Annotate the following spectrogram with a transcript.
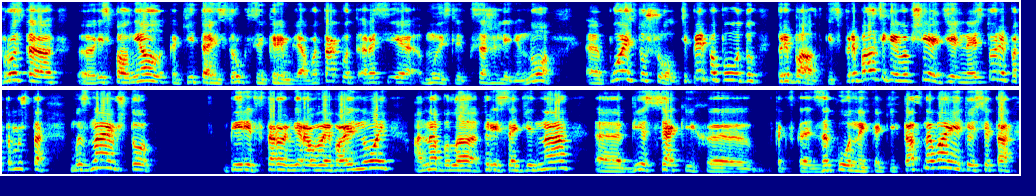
просто исполнял какие-то инструкции Кремля. Вот так вот Россия мыслит, к сожалению. Но поезд ушел. Теперь по поводу Прибалтики. С Прибалтикой вообще отдельная история, потому что мы знаем, что перед Второй мировой войной она была присоединена э, без всяких, э, так сказать, законных каких-то оснований, то есть это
